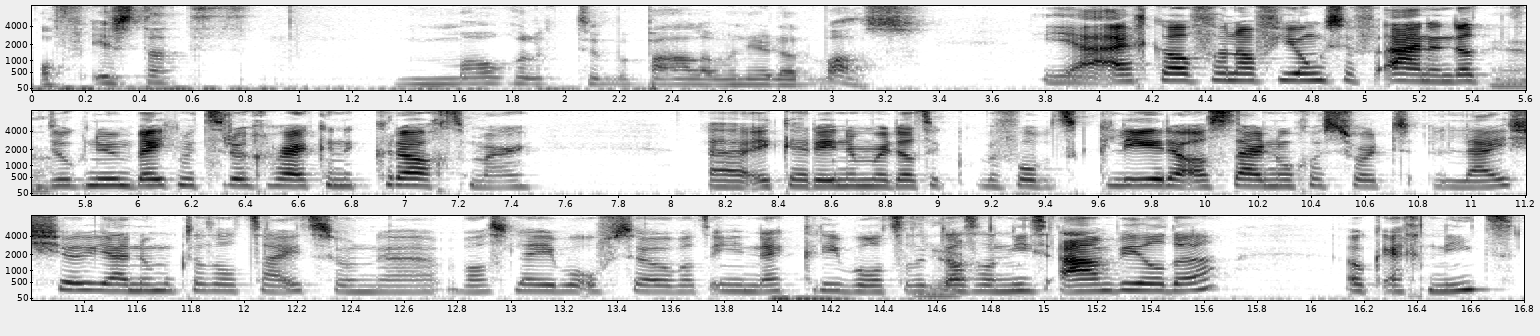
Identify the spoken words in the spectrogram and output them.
Of is dat mogelijk te bepalen wanneer dat was? Ja, eigenlijk al vanaf jongs af aan. En dat Ja. doe ik nu een beetje met terugwerkende kracht. Maar eh, ik herinner me dat ik bijvoorbeeld kleren, als daar nog een soort lijstje, ja, noem ik dat altijd, zo'n eh, waslabel of zo, wat in je nek kriebelt, dat ik Ja. dat dan niet aan wilde. Ook echt niet,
